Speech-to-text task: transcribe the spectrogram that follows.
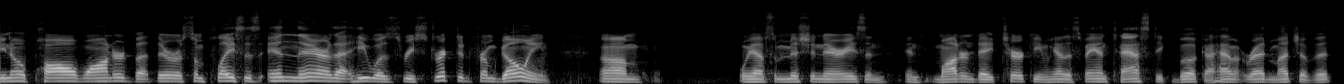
you know, Paul wandered, but there are some places in there that he was restricted from going. Um, we have some missionaries in, in modern day Turkey, and we have this fantastic book. I haven't read much of it,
